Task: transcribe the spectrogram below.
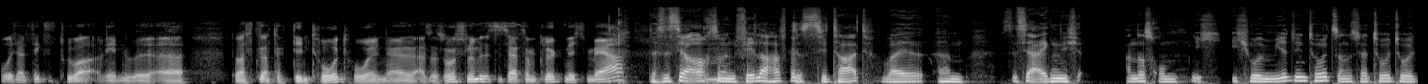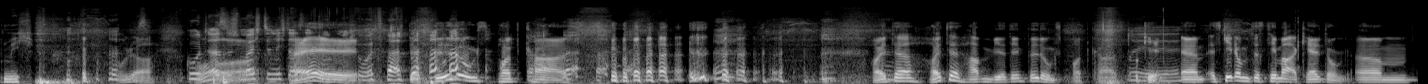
wo ich als nächstes drüber reden will. Äh, du hast gesagt, den Tod holen. Ne? Also so schlimm ist es ja zum Glück nicht mehr. Das ist ja auch so ein ähm, fehlerhaftes Zitat, weil ähm, es ist ja eigentlich andersrum. Nicht ich hole mir den Tod, sondern der Tod holt mich. Oh ja. Gut, oh. also ich oh. möchte nicht, dass hey, der Tod mich holt. Hat. Der Bildungspodcast. heute, heute haben wir den Bildungspodcast. Okay, ähm, es geht um das Thema Erkältung. Ähm,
